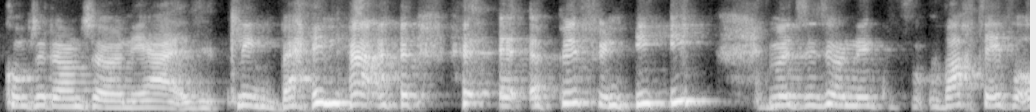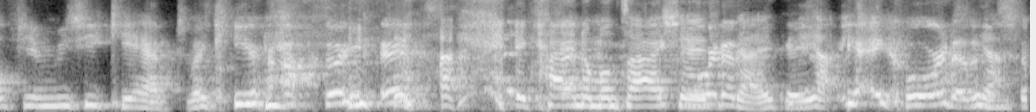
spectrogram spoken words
komt er dan zo'n, ja, het klinkt bijna epiphany, met zo'n, ik wacht even of je een muziekje hebt, wat je hierachter kunt. ik ga in de montage even kijken, ja. ja, ik hoor dat het zo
